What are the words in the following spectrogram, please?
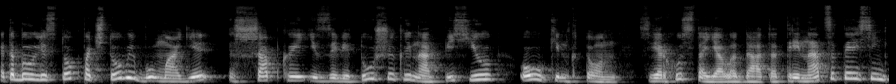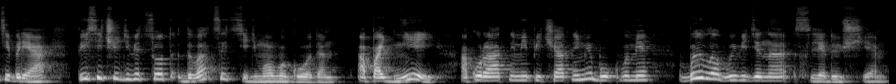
Это был листок почтовой бумаги с шапкой из завитушек и надписью «Оукингтон». Сверху стояла дата 13 сентября 1927 года, а под ней аккуратными печатными буквами было выведено следующее.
